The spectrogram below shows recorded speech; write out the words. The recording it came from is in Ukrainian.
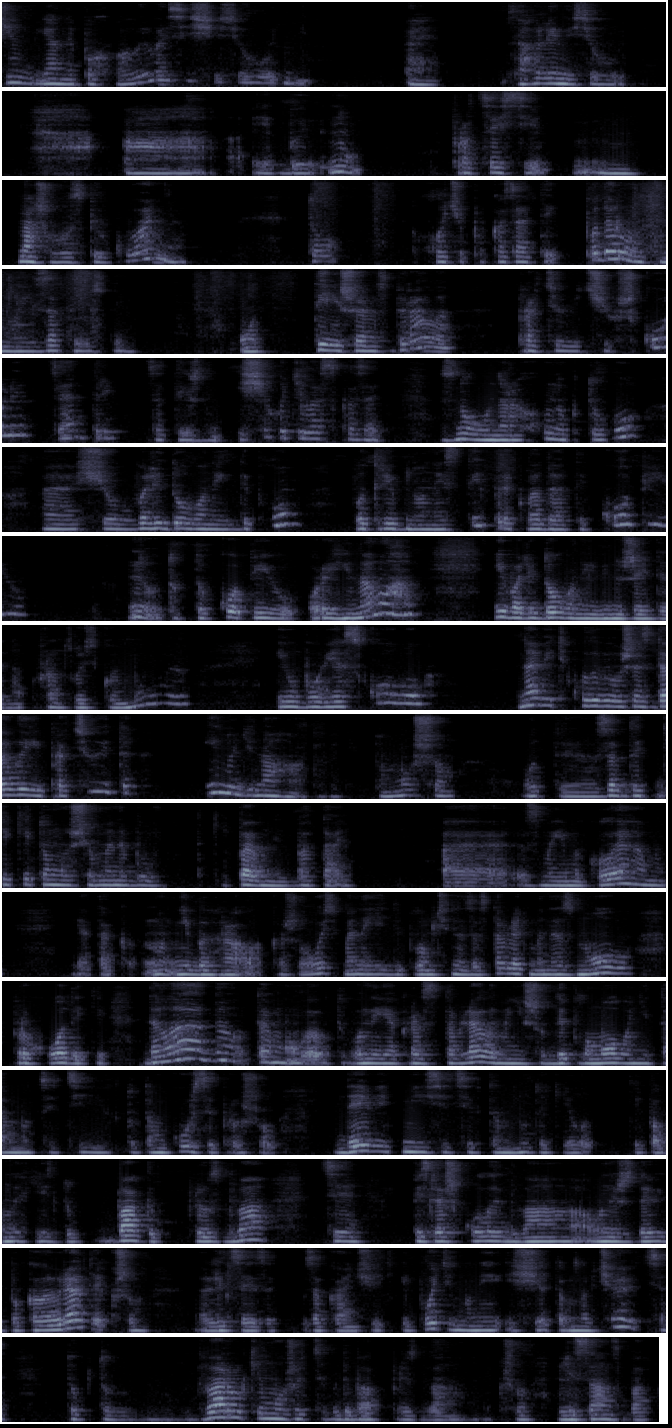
чим я не похвалилася ще сьогодні, е, взагалі не сьогодні, а якби, ну, в процесі нашого спілкування, то хочу показати подарунки мої за тиждень. От, ті, що я назбирала, працюючи в школі, в центрі за тиждень. І ще хотіла сказати знову на рахунок того, е, що валідований диплом потрібно нести, прикладати копію, ну, тобто копію оригіналу, і валідований він вже йде французькою мовою. І обов'язково, навіть коли ви вже здали і працюєте, іноді нагадувати. Тому що, от е, завдяки тому, що в мене був такий певний баталь е, з моїми колегами, я так ну, ніби грала. Кажу, ось в мене є диплом, чи не заставлять мене знову проходити. Да ладно, там от вони якраз вставляли мені, що дипломовані там оці ці, хто там курси пройшов 9 місяців, там, ну такі от, типу, в них є бак плюс 2, це після школи 2, вони ж здають бакалавріат, якщо ліцей за- заканчують, і потім вони ще там навчаються. Тобто два роки можуть, це буде бак плюс 2, якщо лісанс бак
